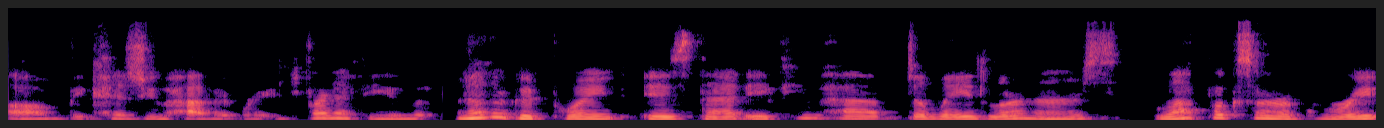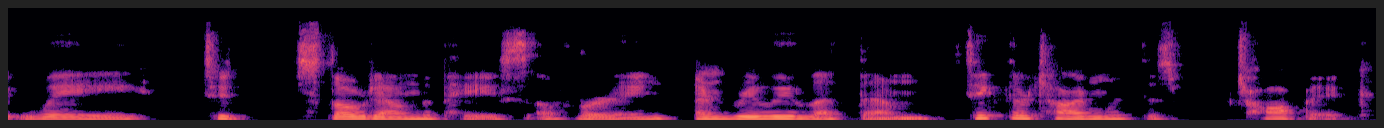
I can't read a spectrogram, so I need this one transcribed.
um, because you have it right in front of you. Another good point is that if you have delayed learners, lap books are a great way to slow down the pace of learning and really let them take their time with this topic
